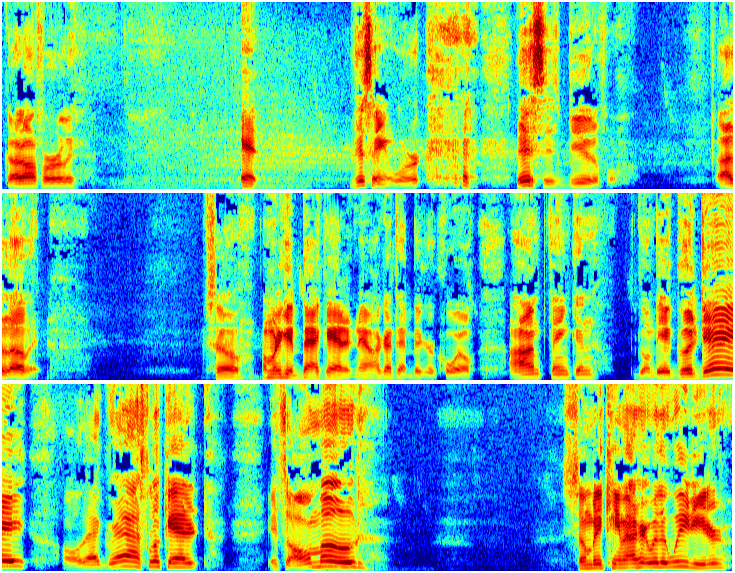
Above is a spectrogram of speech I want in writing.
Got off early. And this ain't work. this is beautiful. I love it. So I'm going to get back at it now. I got that bigger coil. I'm thinking it's going to be a good day. All that grass, look at it. It's all mowed. Somebody came out here with a weed eater.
